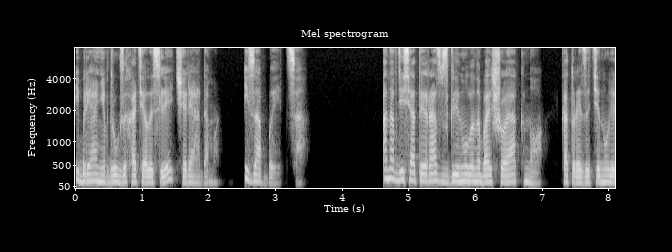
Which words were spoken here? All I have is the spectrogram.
И Бриане вдруг захотелось лечь рядом и забыться. Она в десятый раз взглянула на большое окно, которое затянули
